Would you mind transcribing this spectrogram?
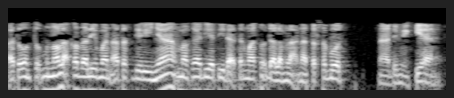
atau untuk menolak kezaliman atas dirinya, maka dia tidak termasuk dalam laknat tersebut. Nah, demikian.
